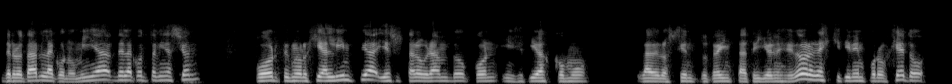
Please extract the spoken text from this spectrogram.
derrotar la economía de la contaminación por tecnologías limpias y eso está logrando con iniciativas como la de los 130 trillones de dólares que tienen por objeto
